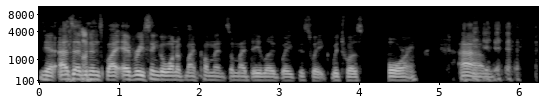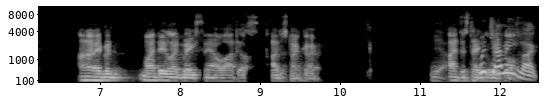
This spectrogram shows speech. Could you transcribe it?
Yeah, as evidenced by every single one of my comments on my deload week this week, which was boring. Um, I don't even my deload weeks now. I just I just don't go. yeah. I just take which the I mean, off. like,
